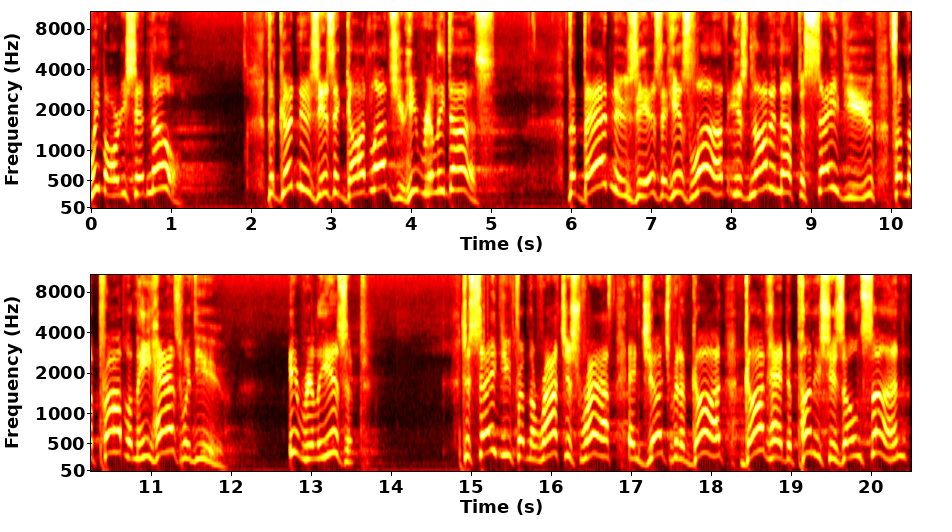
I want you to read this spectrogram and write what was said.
we've already said no. The good news is that God loves you, He really does. The bad news is that His love is not enough to save you from the problem He has with you. It really isn't. To save you from the righteous wrath and judgment of God, God had to punish His own Son,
